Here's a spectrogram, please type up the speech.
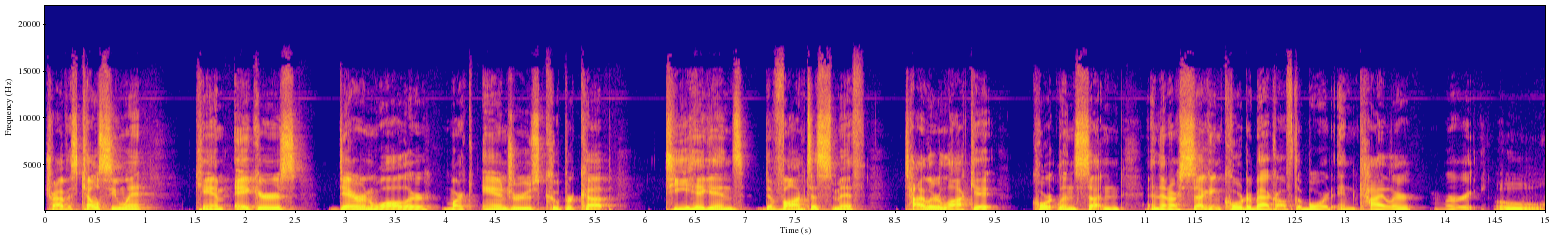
Travis Kelce went, Cam Akers, Darren Waller, Mark Andrews, Cooper Kupp, Tee Higgins, DeVonta Smith, Tyler Lockett, Courtland Sutton, and then our second quarterback off the board in Kyler Murray. Ooh.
